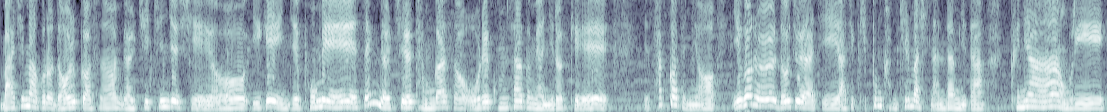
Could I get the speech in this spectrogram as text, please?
마지막으로 넣을 것은 멸치 찐젓이에요. 이게 이제 봄에 생 멸치를 담가서 오래 곰삭으면 이렇게 샀거든요. 이거를 넣어줘야지 아주 깊은 감칠맛이 난답니다. 그냥 우리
